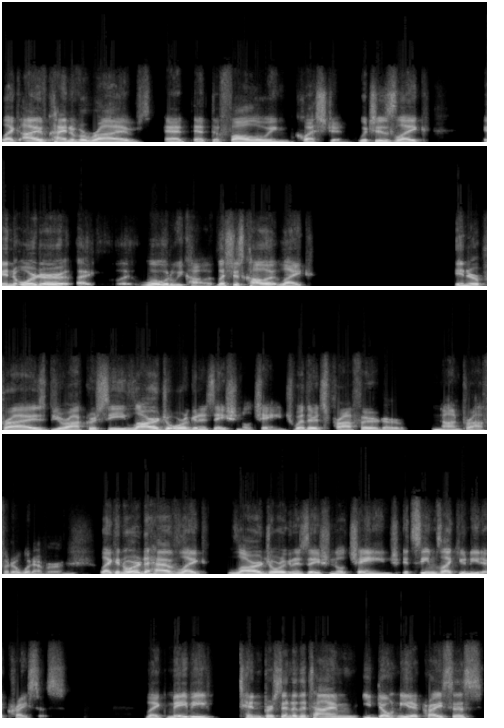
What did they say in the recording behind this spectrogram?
like I've kind of arrived at at the following question, which is like in order uh, what would we call it? Let's just call it like enterprise, bureaucracy, large organizational change, whether it's profit or nonprofit or whatever. Mm-hmm. Like, in order to have like large organizational change, it seems like you need a crisis. Like, maybe 10% of the time, you don't need a crisis,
